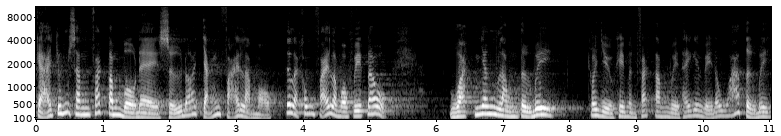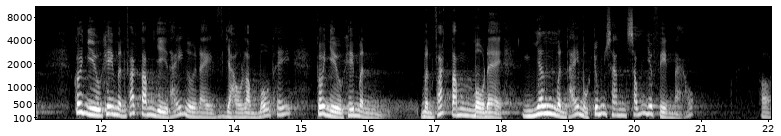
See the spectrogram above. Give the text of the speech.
cả chúng sanh phát tâm bồ đề, sự đó chẳng phải là một, tức là không phải là một việc đâu. Hoặc nhân lòng từ bi. Có nhiều khi mình phát tâm vì thấy cái vị đó quá từ bi. Có nhiều khi mình phát tâm vì thấy người này giàu lòng bố thí. Có nhiều khi mình mình phát tâm bồ đề nhân mình thấy một chúng sanh sống với phiền não thôi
